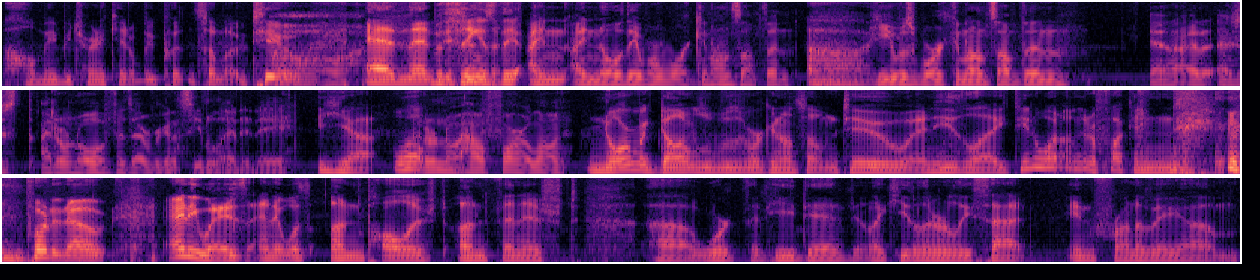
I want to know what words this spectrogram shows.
oh, maybe Tourniquet will be putting some out too. Oh. And then But the thing is, they I, I know they were working on something. Oh, he was working on something, and I, I just I don't know if it's ever gonna see the light of day. yeah. Well, I don't know how far along. Norm Macdonald was working on something too, and he's like, "Do you know what? I'm gonna fucking put it out." Anyways, and it was unpolished, unfinished uh, work that he did. Like he literally sat in front of a um,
